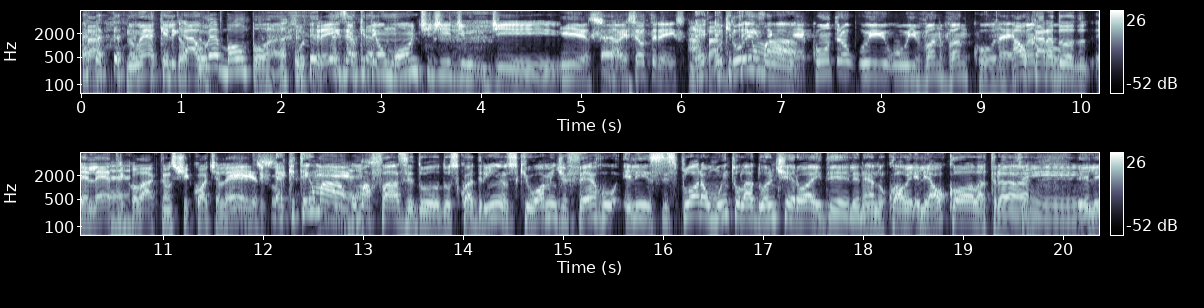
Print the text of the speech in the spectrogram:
Tá, não é aquele Então ah, o filme o, é bom, porra. o 3 é o que tem um monte de. de, de- Isso, não, esse é o 3. Ah, tá. É O que 2 tem uma- é contra o, o Ivan Vanko, né? Ah, o Vanko. cara do, do elétrico lá, que tem uns chicote elétrico. Isso. É que tem uma, Isso. uma fase do- dos quadrinhos que o Homem de Ferro, eles exploram muito o lado anti-herói dele, né? No qual ele é alcoólatra, Sim. ele,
